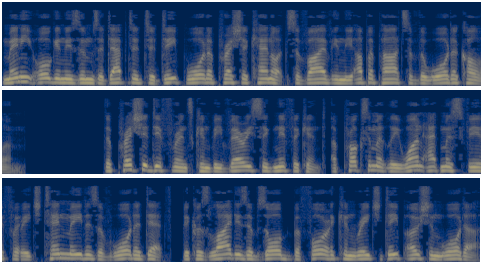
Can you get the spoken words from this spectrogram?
Many organisms adapted to deep water pressure cannot survive in the upper parts of the water column. The pressure difference can be very significant approximately 1 atmosphere for each 10 meters of water depth, because light is absorbed before it can reach deep ocean water.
